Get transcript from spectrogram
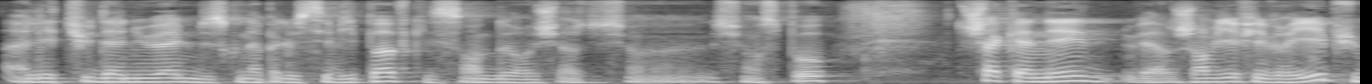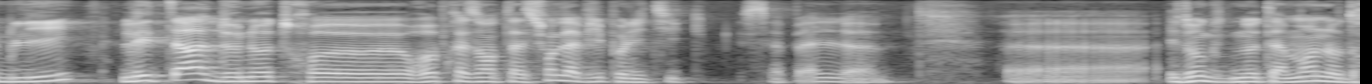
à l'étude annuelle de ce qu'on appelle le CEVIPOV, qui est le centre de recherche de Sciences Po, chaque année, vers janvier-février, publie l'état de notre euh, représentation de la vie politique. Il s'appelle. Et donc, notamment, notre,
